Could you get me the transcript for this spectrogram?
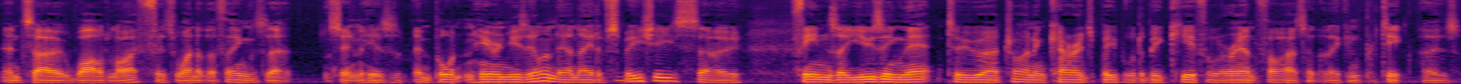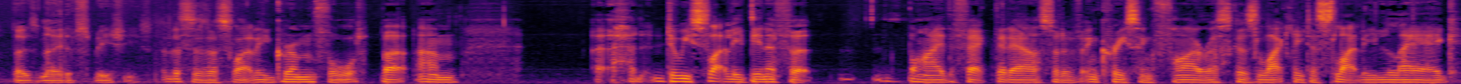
And so wildlife is one of the things that certainly is important here in New Zealand, our native species. So FENZ are using that to uh, try and encourage people to be careful around fire so that they can protect those those native species. This is a slightly grim thought, but um, uh, do we slightly benefit by the fact that our sort of increasing fire risk is likely to slightly lag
